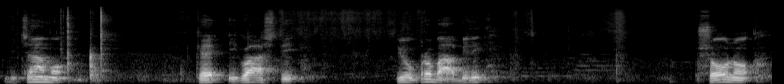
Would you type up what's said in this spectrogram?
diciamo che i guasti più probabili sono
